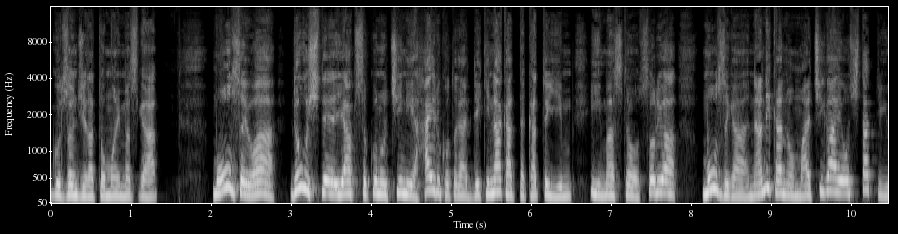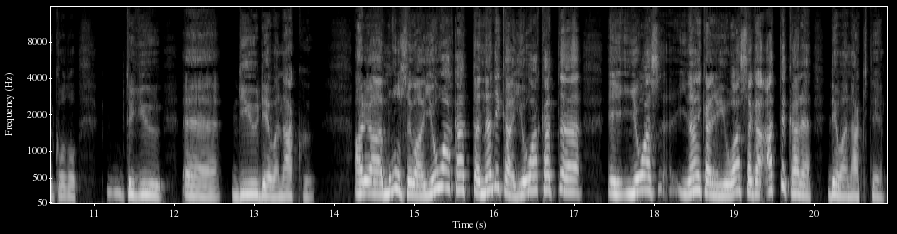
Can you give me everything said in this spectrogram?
ご存知だと思いますが、モーセはどうして約束の地に入ることができなかったかと言いますと、それはモーセが何かの間違いをしたということ、という、えー、理由ではなく、あるいはモーセは弱かった、何か弱かった、弱さ、何かの弱さがあったからではなくて、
